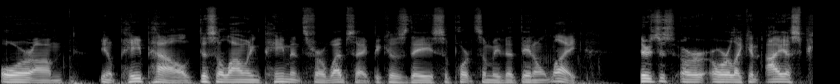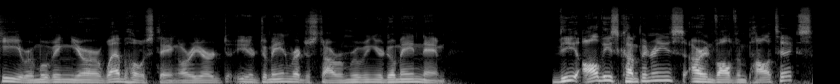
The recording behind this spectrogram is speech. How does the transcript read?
or, um, you know, PayPal disallowing payments for a website because they support somebody that they don't like there's just or or like an ISP removing your web hosting or your your domain registrar removing your domain name. The all these companies are involved in politics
